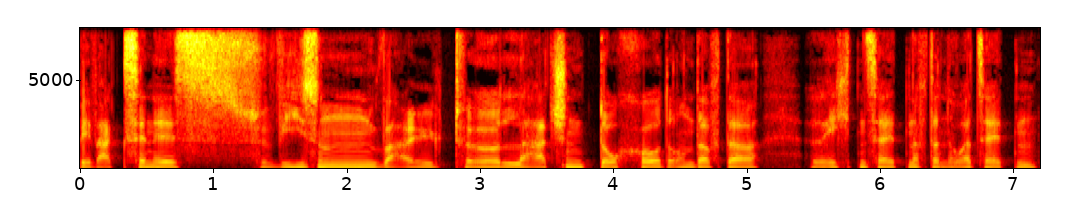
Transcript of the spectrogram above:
bewachsenes Wiesen, Wald, äh, Latschen doch hat und auf der rechten Seite, auf der Nordseite,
